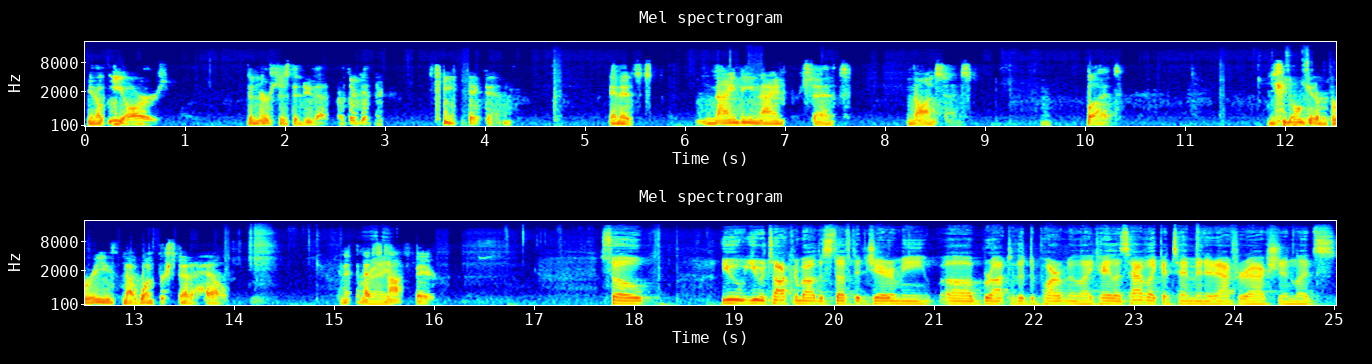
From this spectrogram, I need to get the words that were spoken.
you know, ERs, the nurses that do that, or they're getting their teeth kicked in, and it's 99% nonsense. But you don't get to breathe in that 1% of hell. And, and that's Right. not fair. So you you were talking about the stuff that Jeremy uh, brought to the department, like, hey, let's have like a ten minute after action. Let's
